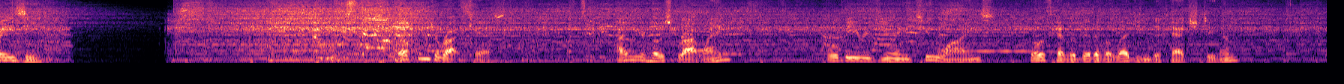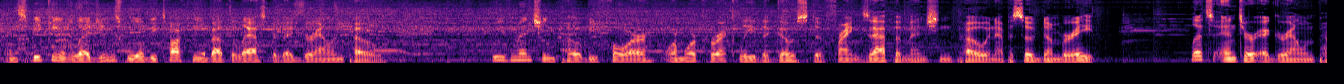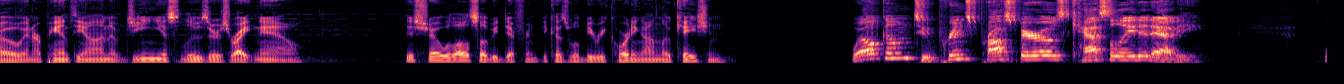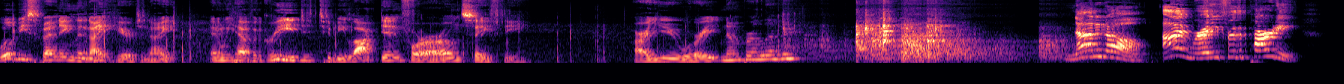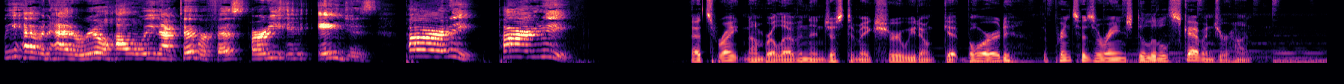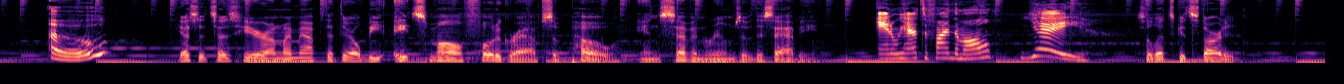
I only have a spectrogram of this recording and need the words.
crazy. Welcome to Rotcast. I'm your host, Rotwang. We'll be reviewing two wines. Both have a bit of a legend attached to them. And speaking of legends, we'll be talking about the last of Edgar Allan Poe. We've mentioned Poe before, or more correctly, the ghost of Frank Zappa mentioned Poe in episode number 8. Let's enter Edgar Allan Poe in our pantheon of genius losers right now. This show will also be different because we'll be recording on location. Welcome to Prince Prospero's Castellated Abbey. We'll be spending the night here tonight, and we have agreed to be locked in for our own safety. Are you worried, number 11? Not at all. I'm ready for the party. We haven't had a real Halloween Oktoberfest party in ages. Party! Party! That's right, number 11, and just to make sure we don't get bored, the prince has arranged a little scavenger hunt. Oh? Yes, it says here on my map that there'll be eight small photographs of Poe in seven rooms of this abbey. And we have to find them all? Yay! So let's get started.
